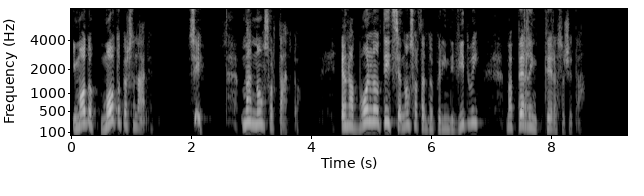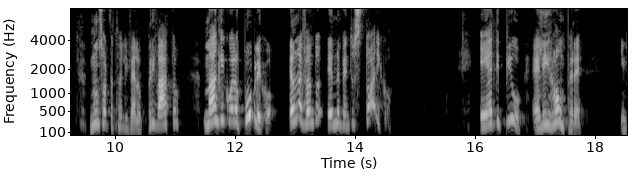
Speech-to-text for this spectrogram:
in modo molto personale, sì, ma non soltanto. È una buona notizia non soltanto per individui, ma per l'intera società. Non soltanto a livello privato, ma anche quello pubblico. È un evento, è un evento storico. E è di più, è l'irrompere in,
